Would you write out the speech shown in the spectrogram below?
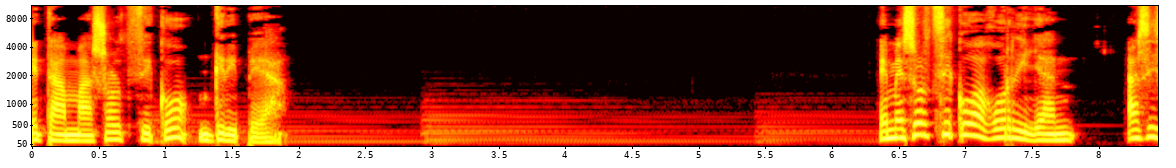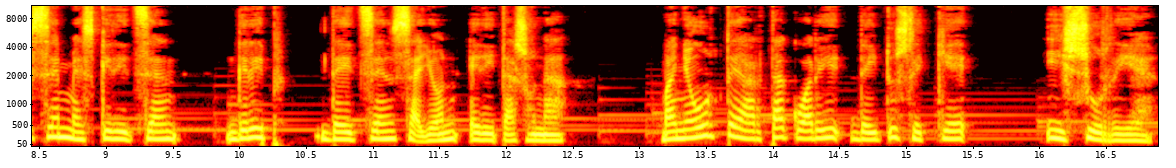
eta masortziko gripea. Hemezortziko agorrilan, hasi zen meskiritzen grip deitzen zaion eritasuna, baina urte hartakoari deitu zeke isurrie.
